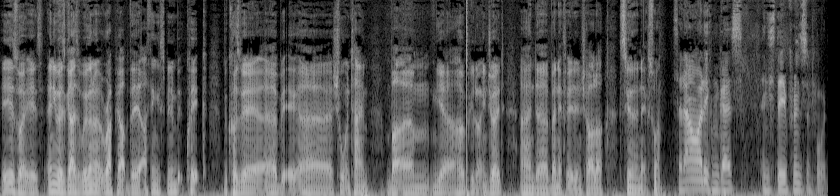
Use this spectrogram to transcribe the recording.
It is what it is. Anyways, guys, we're gonna wrap it up there. I think it's been a bit quick because we're a bit uh, short in time. But um, yeah, I hope you lot enjoyed and uh, benefited. Inshallah. See you in the next one. Assalamu alaikum guys and stay principled.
